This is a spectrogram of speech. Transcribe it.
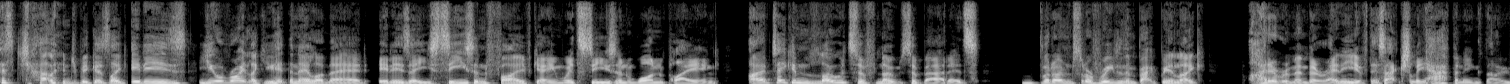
this challenge because, like, it is, you're right, like, you hit the nail on the head. It is a season five game with season one playing. I've taken loads of notes about it, but I'm sort of reading them back, being like, I don't remember any of this actually happening, though.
